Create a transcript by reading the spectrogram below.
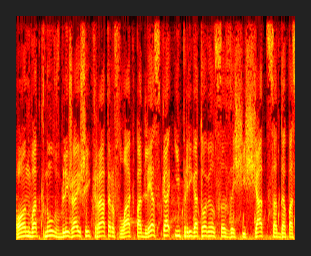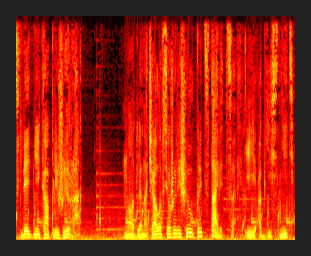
Он воткнул в ближайший кратер флаг подлеска и приготовился защищаться до последней капли жира но для начала все же решил представиться и объяснить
